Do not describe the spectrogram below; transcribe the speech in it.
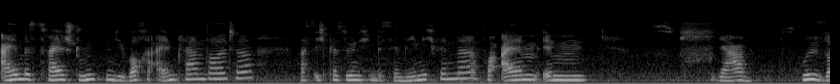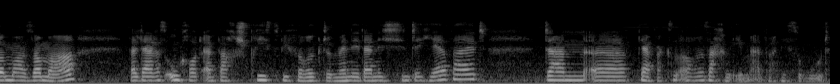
ein bis zwei Stunden die Woche einplanen sollte, was ich persönlich ein bisschen wenig finde, vor allem im, ja, Frühsommer, Sommer, weil da das Unkraut einfach sprießt wie verrückt und wenn ihr da nicht hinterher seid, dann äh, ja, wachsen eure Sachen eben einfach nicht so gut.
